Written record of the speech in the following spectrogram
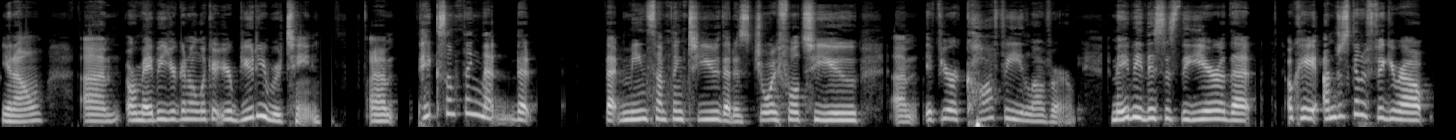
you know, um, or maybe you're going to look at your beauty routine. Um, pick something that that that means something to you, that is joyful to you. Um, if you're a coffee lover, maybe this is the year that okay, I'm just going to figure out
